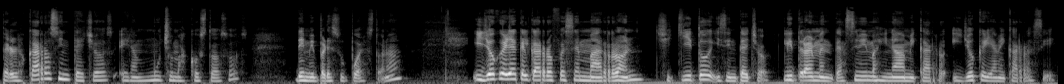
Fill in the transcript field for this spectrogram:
pero los carros sin techos eran mucho más costosos de mi presupuesto, ¿no? Y yo quería que el carro fuese marrón, chiquito y sin techo. Literalmente, así me imaginaba mi carro. Y yo quería mi carro así.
